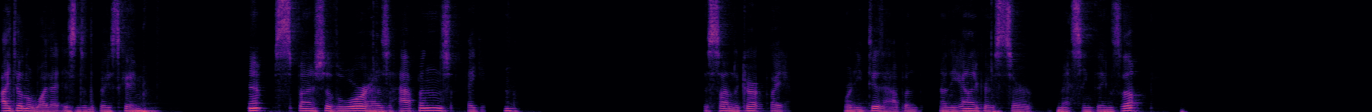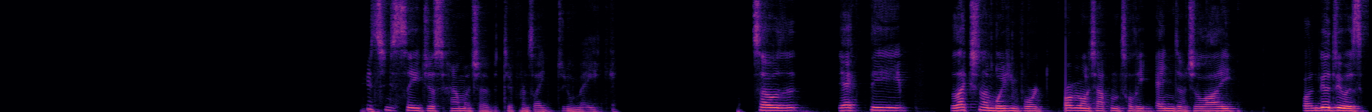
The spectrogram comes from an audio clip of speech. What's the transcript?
I don't know why that isn't in the base game. Yep, Spanish Civil War has happened again. This time the car, oh yeah, already did happen. Now the anarchists are messing things up. Interesting to see just how much of a difference I do make. So the the, the election I'm waiting for probably won't happen until the end of July. What I'm going to do is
